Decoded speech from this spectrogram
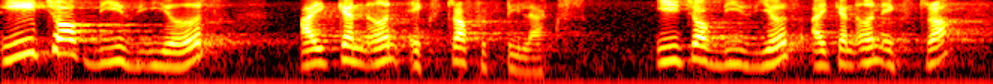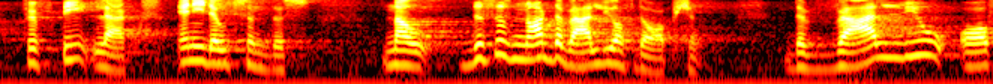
Each of these years I can earn extra 50 lakhs. Each of these years I can earn extra 50 lakhs. Any doubts in this? Now, this is not the value of the option. The value of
